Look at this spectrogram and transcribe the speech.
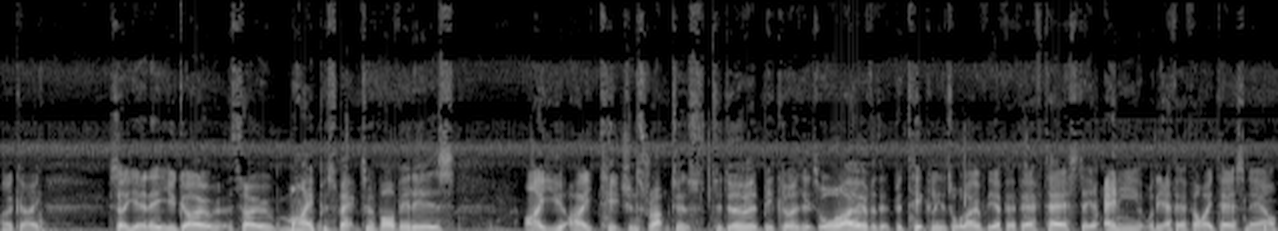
Okay. So yeah, there you go. So my perspective of it is, I, I teach instructors to do it because it's all over, the, particularly it's all over the FFF test, any or the FFI test now.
